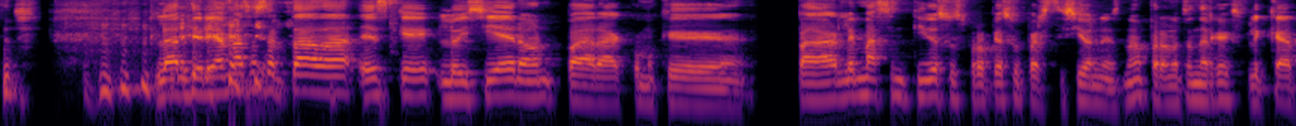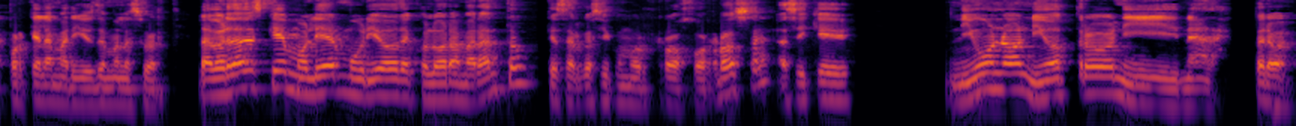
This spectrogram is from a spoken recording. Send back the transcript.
la teoría más acertada es que lo hicieron para como que para darle más sentido a sus propias supersticiones, ¿no? Para no tener que explicar por qué el amarillo es de mala suerte. La verdad es que Molière murió de color amaranto, que es algo así como rojo rosa, así que ni uno, ni otro, ni nada. Pero bueno,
